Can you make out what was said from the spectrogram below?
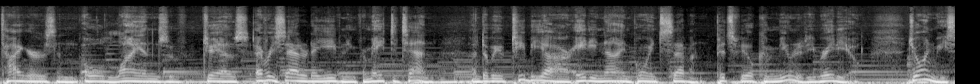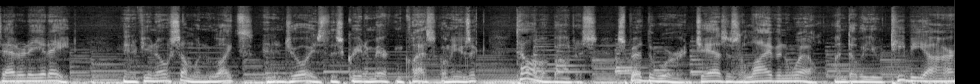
tigers and old lions of jazz every Saturday evening from 8 to 10 on WTBR 89.7, Pittsfield Community Radio. Join me Saturday at 8. And if you know someone who likes and enjoys this great American classical music, tell them about us. Spread the word. Jazz is alive and well on WTBR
